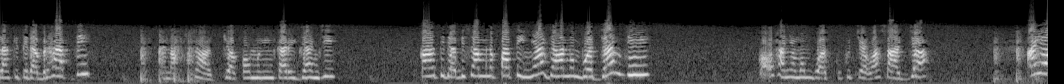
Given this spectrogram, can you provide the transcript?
Laki-laki tidak berhati. Enak saja kau mengingkari janji. Kalau tidak bisa menepatinya, jangan membuat janji. Kau hanya membuatku kecewa saja. Ayo,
